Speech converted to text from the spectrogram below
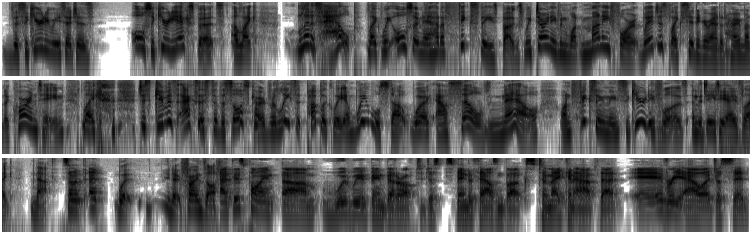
The security researchers, all security experts, are like, let us help. Like, we also know how to fix these bugs. We don't even want money for it. We're just like sitting around at home under quarantine. Like, just give us access to the source code, release it publicly, and we will start work ourselves now on fixing these security flaws. And the DTA is like, nah, So at, at, we're, you know, phones off. at this point, um, would we have been better off to just spend a thousand bucks to make an app that every hour just said,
